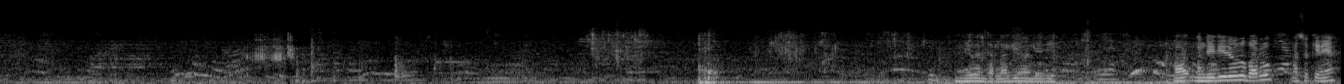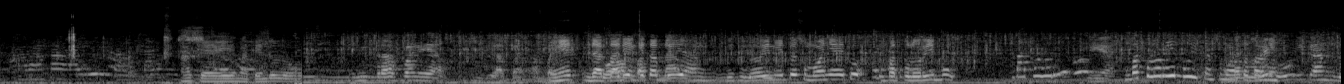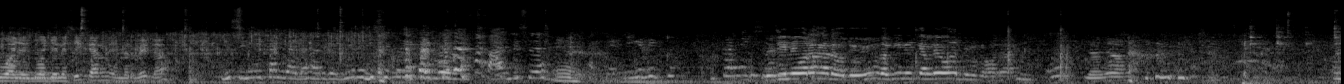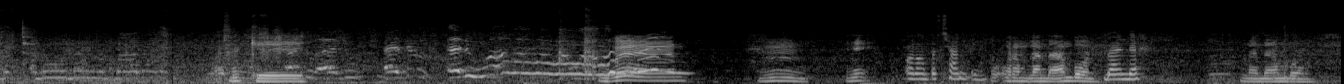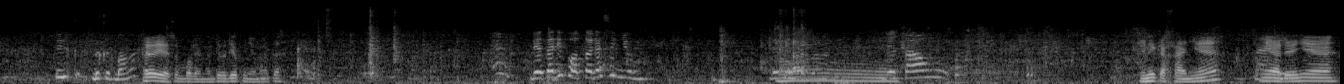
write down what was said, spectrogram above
Ini bentar lagi mendidih. Ah, mendidih dulu baru masukin ya. Oke, matiin dulu. Ini berapa nih ya? Berapa? Apa? Ini dari tadi yang empat, kita beli enam. yang di video ini itu semuanya itu 40.000 ribu. empat puluh ribu Iya. 40.000 ikan semua Empat puluh totalnya. ribu ikan, dua, dua jenis ikan yang berbeda. di sini ikan nggak ada harga diri di situ ikan sadis ya Hmm. ini itu ikan nih Di sini orang ada ujung-ujung lagi nih ikan lewat di muka orang. Jangan. Wow Ben. Hmm. Ini orang tercantik orang Belanda Ambon. Banda Belanda Ambon. Ih, deket banget Eh ya sembolin nanti dia punya mata. dia tadi foto dia senyum dia Oh. dia tahu Ini kakaknya. Ini adanya.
